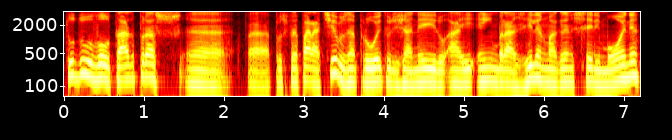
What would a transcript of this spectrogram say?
tudo voltado para é, os preparativos né, para o 8 de janeiro aí em Brasília, numa grande cerimônia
